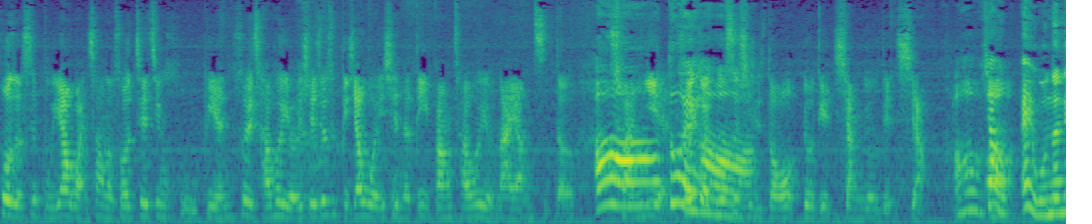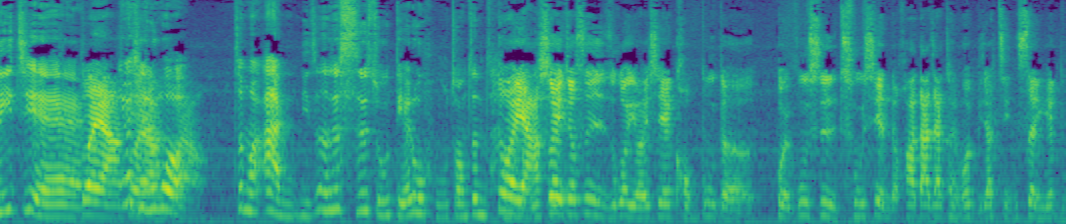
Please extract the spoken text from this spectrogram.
或者是不要晚上的时候接近湖边，所以才会有一些就是比较危险的地方才会有那样子的传言，哦对所以鬼故事哦其实都有点像，有点像。哦，这样嗯哎、我能理解。对啊，因为如果这么暗，你真的是失足跌入湖中，真的很对呀、所以就是如果有一些恐怖的鬼故事出现的话，大家可能会比较谨慎，也不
